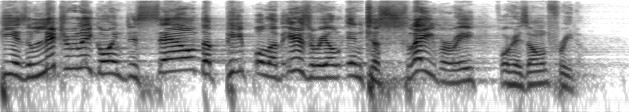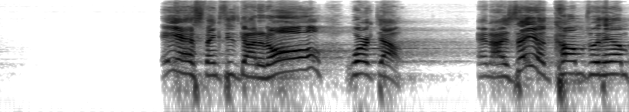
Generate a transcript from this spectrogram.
He is literally going to sell the people of Israel into slavery for his own freedom. Ahaz thinks he's got it all worked out. And Isaiah comes with him,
